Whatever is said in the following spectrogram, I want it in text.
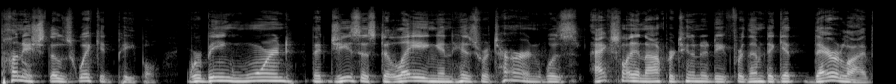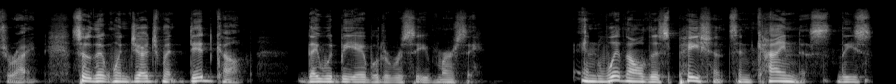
punish those wicked people. We're being warned that Jesus delaying in his return was actually an opportunity for them to get their lives right so that when judgment did come, they would be able to receive mercy. And with all this patience and kindness, these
